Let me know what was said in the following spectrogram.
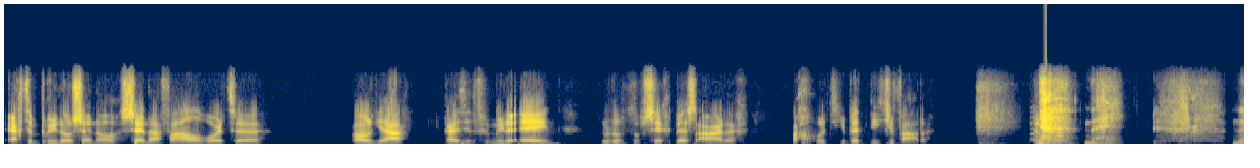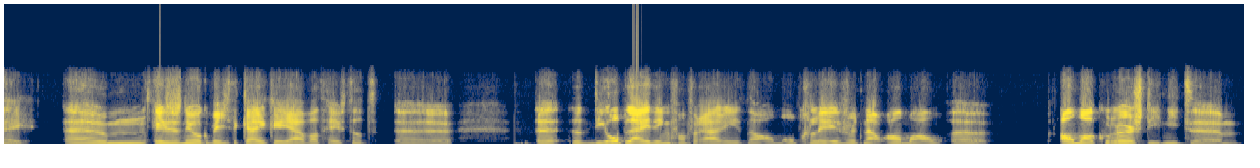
echt een Bruno Senna, Senna verhaal wordt. Oh ja, je rijdt in de Formule 1, doet het op zich best aardig. Maar goed, je bent niet je vader. nee. Nee. Um, is het nu ook een beetje te kijken, ja, wat heeft dat... Uh, uh, die opleiding van Ferrari het nou allemaal opgeleverd? Nou, allemaal allemaal coureurs die niet. Um,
